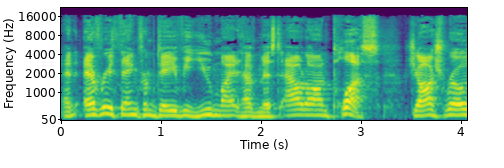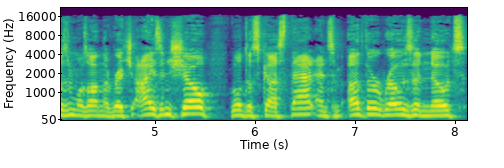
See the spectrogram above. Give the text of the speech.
and everything from Davey you might have missed out on. Plus, Josh Rosen was on the Rich Eisen show. We'll discuss that and some other Rosen notes.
